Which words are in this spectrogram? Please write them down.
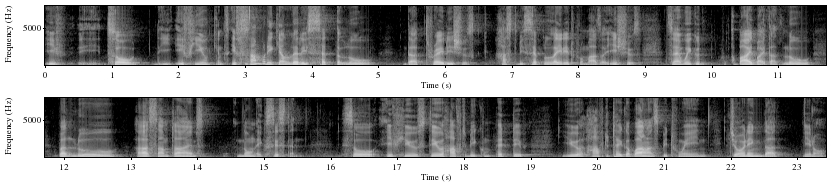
if, so if, you can, if somebody can really set the rule that trade issues has to be separated from other issues, then we could abide by that rule. But rules are sometimes non-existent. So if you still have to be competitive, you have to take a balance between joining that, you know,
